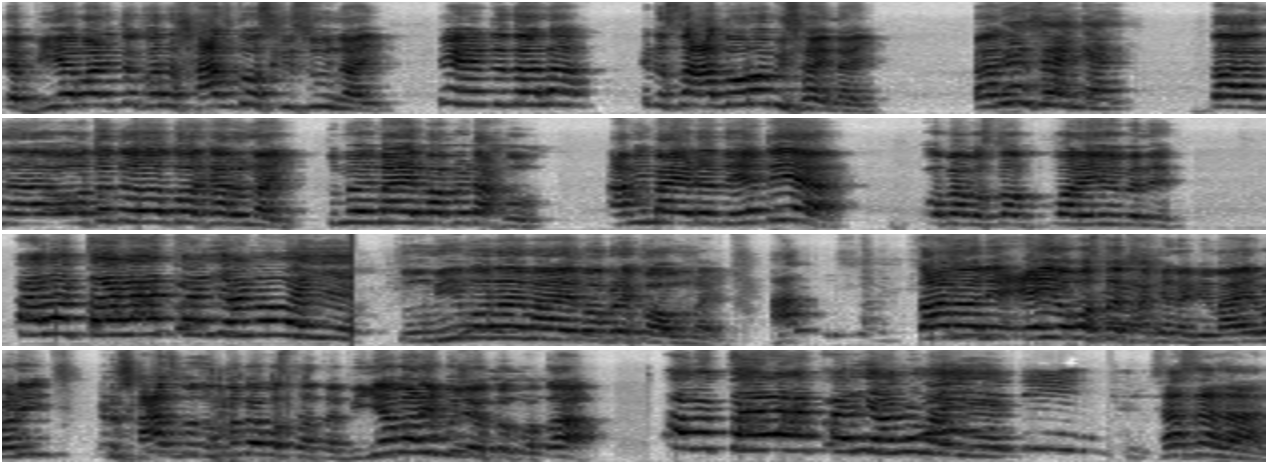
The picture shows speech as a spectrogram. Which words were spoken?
এ বিয়ে বাড়িতে কোনো সাজগোজ কিছুই নাই। এটা দাও এটা চাদরও নাই। হ্যাঁ? নাই। অত দরকারও নাই। তুমি ওই মায়ের বাপরে ডাকো। আমি মায়ের হেঁটিয়া ও ব্যবস্থা পরে হইবে না। আরে তাড়াতাড়ি জানো ভাই। তুমি মনে হয় মায়ের বাপরে কম নাই। তা নাহলে এই অবস্থায় থাকে নাকি মায়ের বাড়ি? একটু সাজগোজ তো ব্যবস্থা বিয়ে বাড়ি বুঝে তো কথা। আরে তাড়াতাড়ি জানো ভাই চাচালাল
